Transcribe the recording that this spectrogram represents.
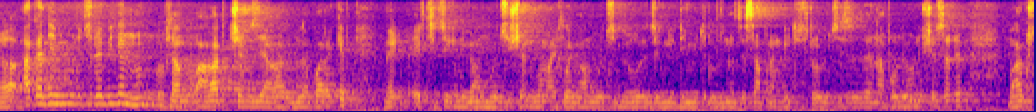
აკადემიური წრებიდან ნუ აღარ ჩემზე აღარ ვილაპარაკებ. მე ერთი ციგნი გამოვიცი, შემდგომ ახლა გამოვიცი მეორე ციგნი დიმიტრი უზნაძე საფრანგეთის რევოლუციისა და ნაპოლეონის შესახებ. მაქვს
